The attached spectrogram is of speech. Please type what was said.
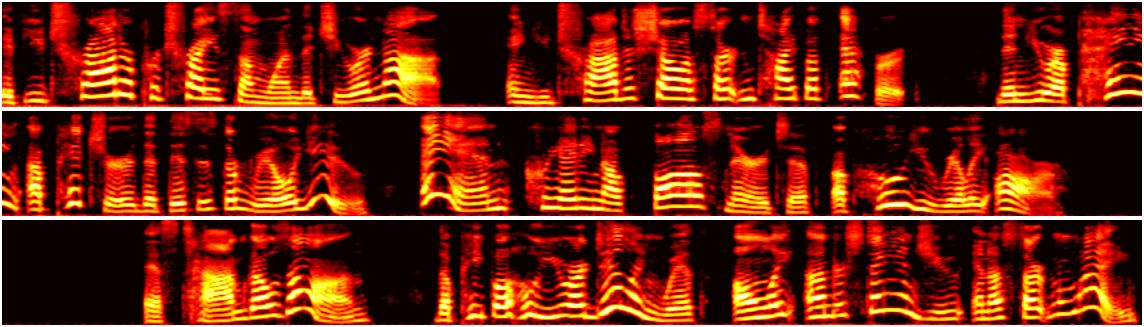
If you try to portray someone that you are not, and you try to show a certain type of effort, then you are painting a picture that this is the real you and creating a false narrative of who you really are. As time goes on, the people who you are dealing with only understand you in a certain way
